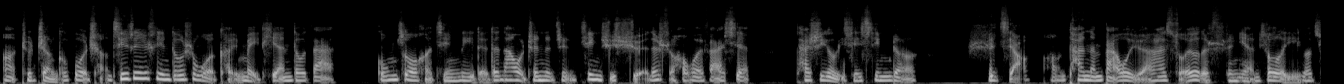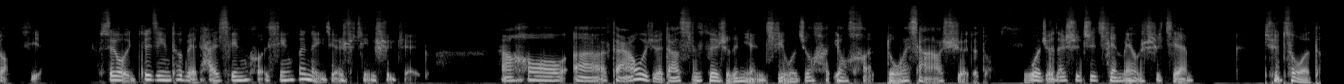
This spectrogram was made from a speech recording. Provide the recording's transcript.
啊，就整个过程，其实这些事情都是我可以每天都在工作和经历的。但当我真的进进去学的时候，会发现它是有一些新的视角啊，它能把我原来所有的十年做了一个总结。所以我最近特别开心和兴奋的一件事情是这个。然后呃，反而我觉得到四岁这个年纪，我就很有很多想要学的东西，我觉得是之前没有时间去做的。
